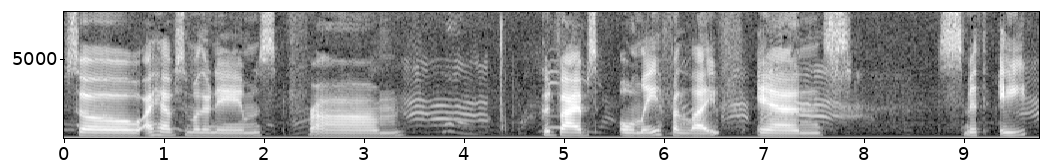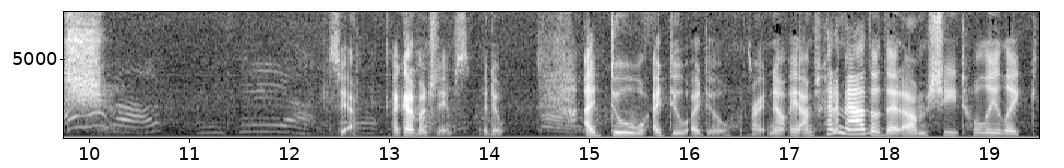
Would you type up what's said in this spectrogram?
So I have some other names from Good Vibes Only for Life and Smith H. So yeah, I got a bunch of names. I do. I do, I do, I do. Alright, now, I'm kind of mad, though, that um she totally, like,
